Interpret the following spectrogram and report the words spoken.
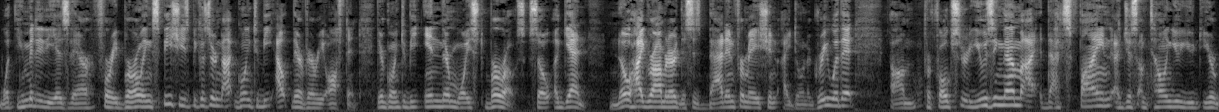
what the humidity is there for a burrowing species because they're not going to be out there very often. They're going to be in their moist burrows. So, again, no hygrometer. This is bad information. I don't agree with it. Um, for folks that are using them, I, that's fine. I just, I'm telling you, you are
